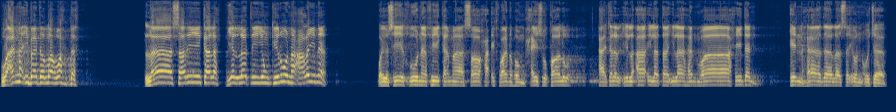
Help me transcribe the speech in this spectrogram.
Wa anna ibadallah wahdah la syarikalah yallati yunkiruna alaina wa yusikhuna fi kama saha ikhwanuhum haitsu qalu ajal ila ilata ilahan wahidan in hadza la sayun ujab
